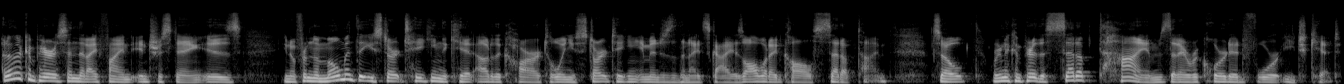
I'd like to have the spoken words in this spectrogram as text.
Another comparison that I find interesting is you know, from the moment that you start taking the kit out of the car till when you start taking images of the night sky is all what I'd call setup time. So we're going to compare the setup times that I recorded for each kit.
